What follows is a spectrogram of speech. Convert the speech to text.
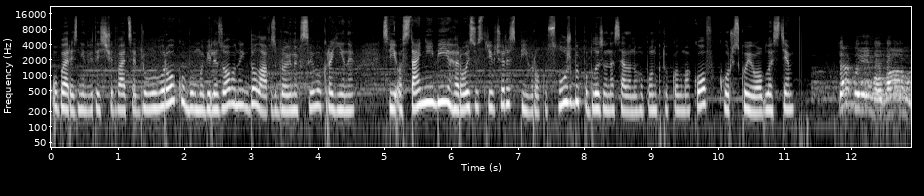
У березні 2022 року був мобілізований до лав Збройних сил України. Свій останній бій герой зустрів через півроку служби поблизу населеного пункту Колмаков Курської області. Дякуємо вам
